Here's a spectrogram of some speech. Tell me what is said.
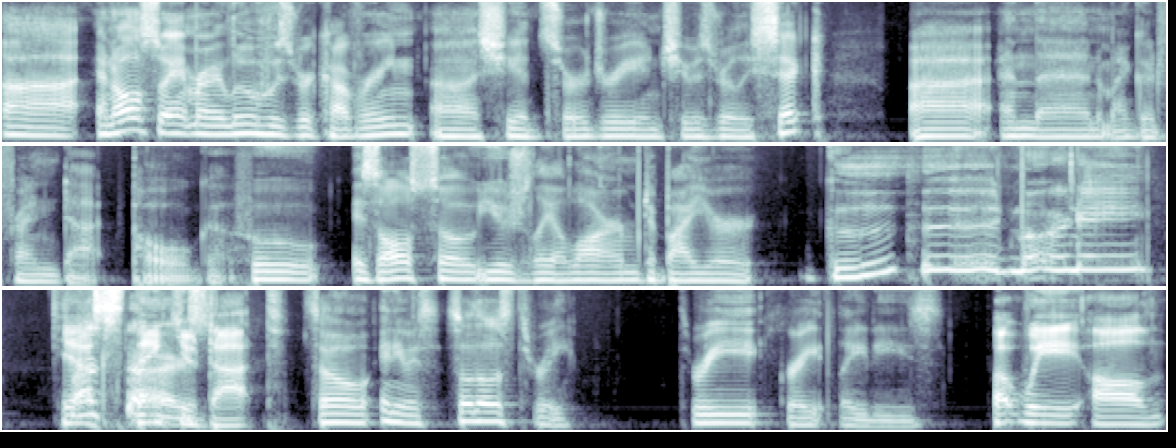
uh, and also Aunt Mary Lou, who's recovering. Uh, she had surgery and she was really sick. Uh, and then my good friend Dot Pogue, who is also usually alarmed by your good morning. Yes. Thank you. Dot. So, anyways, so those three, three great ladies. But we all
